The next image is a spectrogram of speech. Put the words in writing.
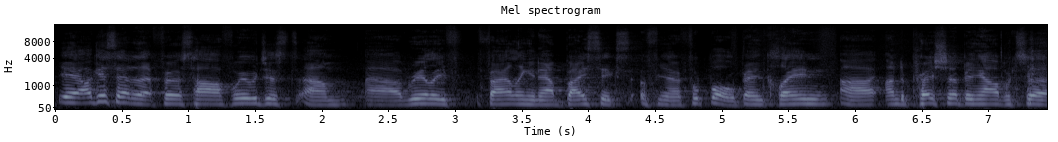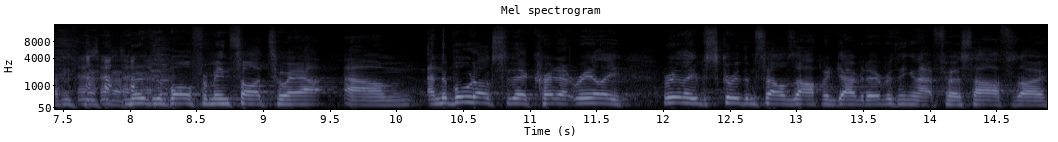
Yeah, I guess out of that first half, we were just um, uh, really failing in our basics of you know football, being clean uh, under pressure, being able to move the ball from inside to out. Um, and the Bulldogs, to their credit, really, really screwed themselves up and gave it everything in that first half. So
